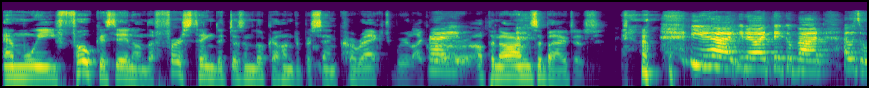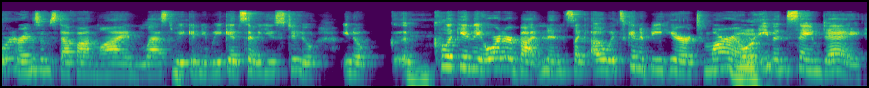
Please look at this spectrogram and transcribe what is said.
and we focus in on the first thing that doesn't look 100% correct we're like oh, Right. up in arms about it Yeah, you know, I think about I was ordering some stuff online last week, and we get so used to, you know, c- Mhm. clicking the order button, and it's like, oh, it's going to be here tomorrow, or even same day,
